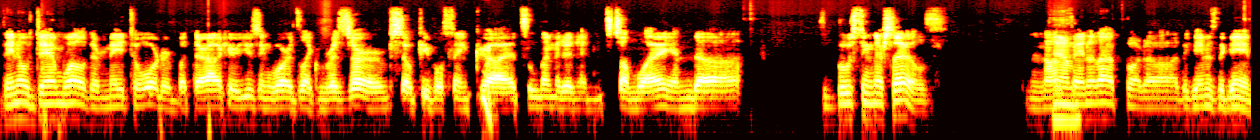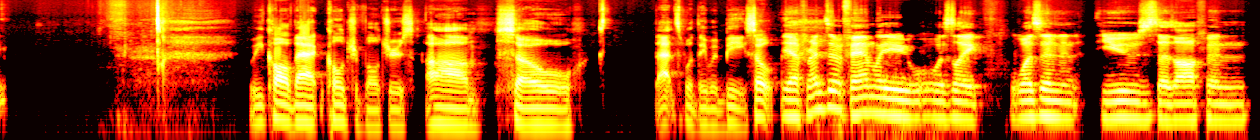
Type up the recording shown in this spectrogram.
they know damn well they're made to order, but they're out here using words like reserve, so people think uh, it's limited in some way, and uh, it's boosting their sales. Not Yeah. a fan of that, but uh, the game is the game. We call that culture vultures. Um, so that's what they would be. So yeah, friends and family was like wasn't used as often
